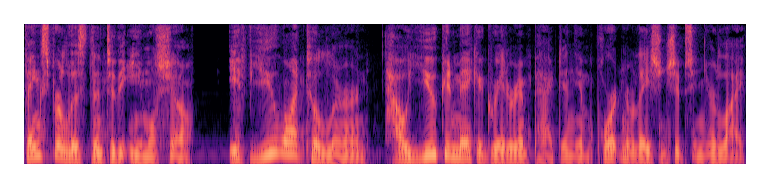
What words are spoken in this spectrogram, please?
Thanks for listening to The Emil Show. If you want to learn how you can make a greater impact in the important relationships in your life,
